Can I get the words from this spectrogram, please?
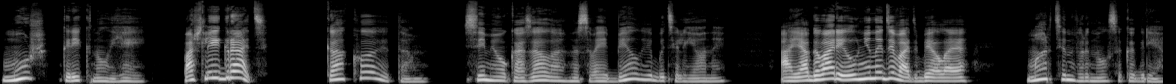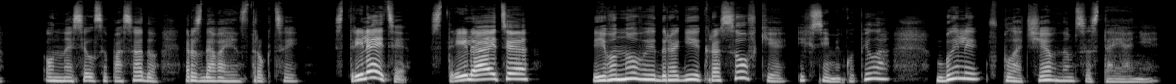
муж крикнул ей «Пошли играть!». «Какое там?» — Сими указала на свои белые ботильоны. «А я говорил не надевать белое!» Мартин вернулся к игре. Он носился по саду, раздавая инструкции. «Стреляйте! Стреляйте!» Его новые дорогие кроссовки, их Семи купила, были в плачевном состоянии.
